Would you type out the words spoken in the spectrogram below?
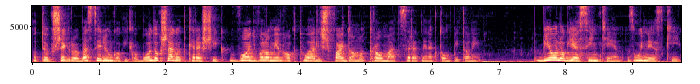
a többségről beszélünk, akik a boldogságot keresik, vagy valamilyen aktuális fájdalmat, traumát szeretnének tompítani. Biológia szintjén ez úgy néz ki,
